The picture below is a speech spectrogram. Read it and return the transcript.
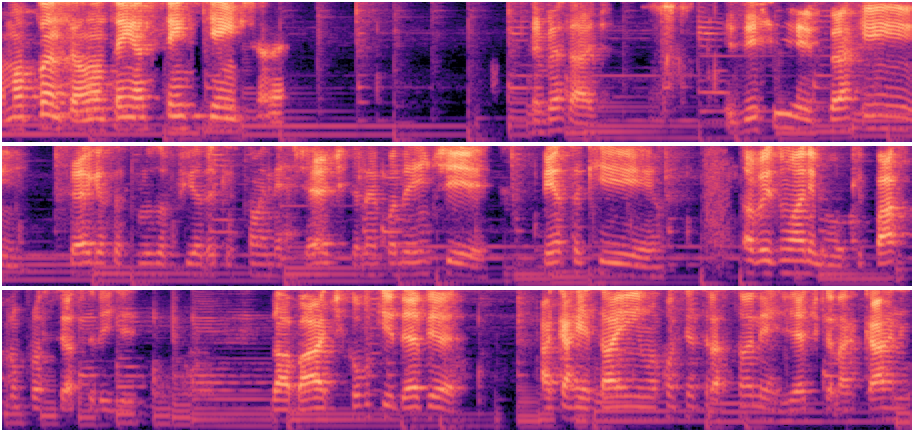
É uma planta, ela não tem a ciência, né? É verdade. Existe, para quem segue essa filosofia da questão energética, né? Quando a gente pensa que talvez um animal que passa por um processo ali de, do abate, como que deve acarretar em uma concentração energética na carne,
